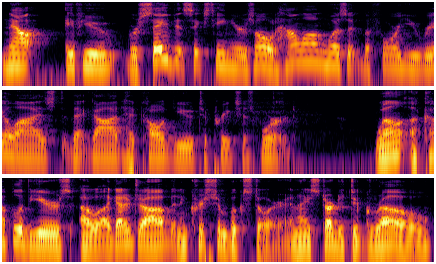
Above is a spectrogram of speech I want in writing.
Now, if you were saved at 16 years old, how long was it before you realized that God had called you to preach His word? Well, a couple of years. Oh, well, I got a job in a Christian bookstore, and I started to grow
